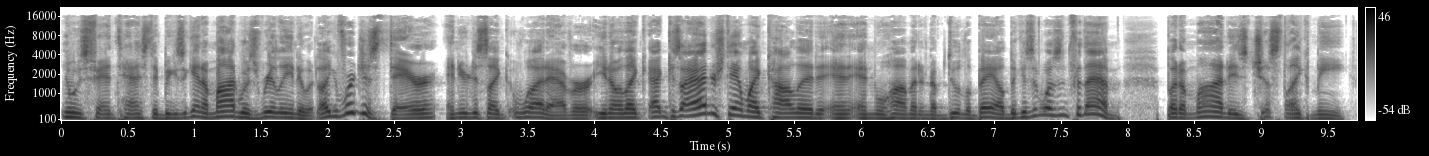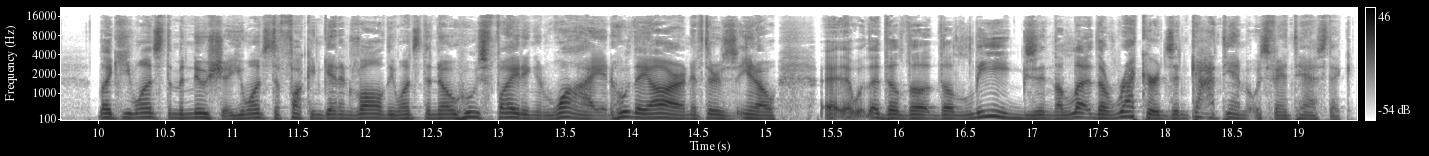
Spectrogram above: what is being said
It was fantastic because again, Ahmad was really into it. Like if we're just there and you're just like whatever, you know, like uh, because I understand why Khalid and, and Muhammad and Abdullah bailed because it wasn't for them. But Ahmad is just like me. Like he wants the minutia. He wants to fucking get involved. He wants to know who's fighting and why and who they are and if there's you know uh, the the, the leagues and the the records and goddamn it was fantastic.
